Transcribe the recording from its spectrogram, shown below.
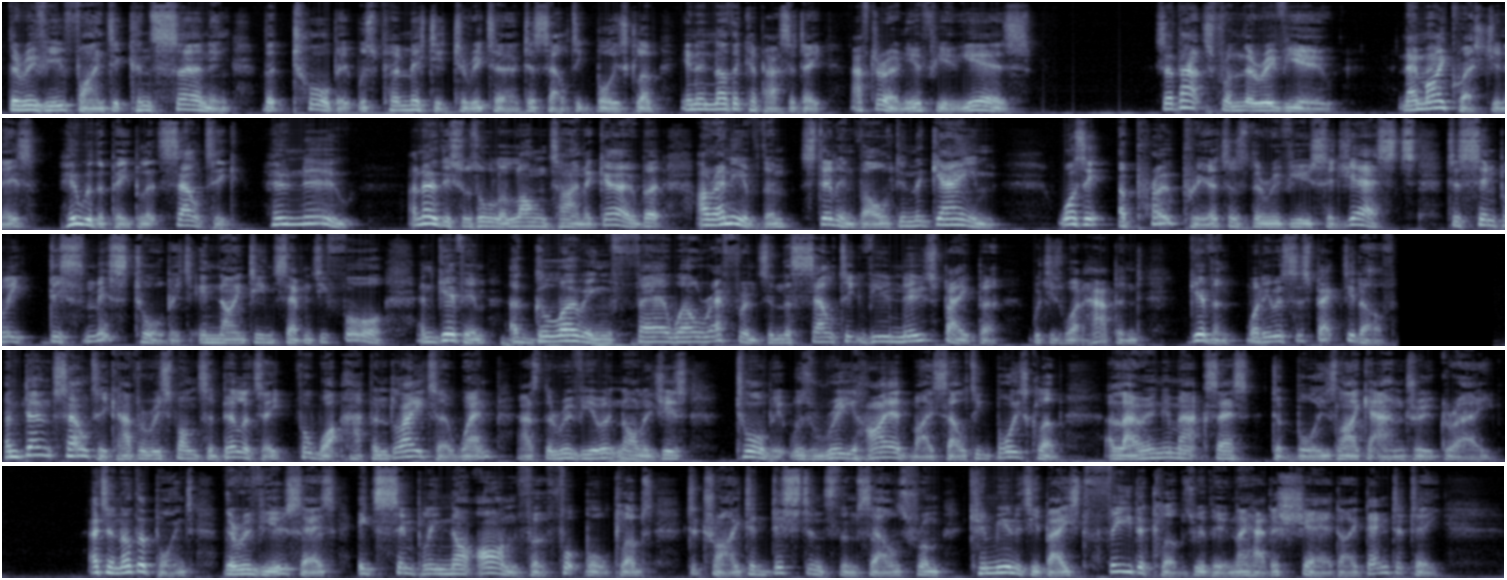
The review finds it concerning that Torbett was permitted to return to Celtic Boys Club in another capacity after only a few years. So that's from the review. Now, my question is who were the people at Celtic who knew? I know this was all a long time ago, but are any of them still involved in the game? Was it appropriate, as the review suggests, to simply dismiss Torbett in 1974 and give him a glowing farewell reference in the Celtic View newspaper, which is what happened, given what he was suspected of? And don't Celtic have a responsibility for what happened later when, as the review acknowledges, Torbett was rehired by Celtic Boys Club, allowing him access to boys like Andrew Gray? At another point, the review says it's simply not on for football clubs to try to distance themselves from community based feeder clubs with whom they had a shared identity.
